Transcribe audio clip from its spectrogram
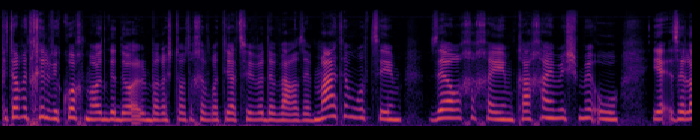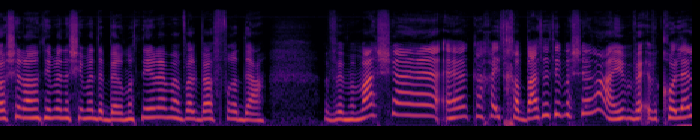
פתאום התחיל ויכוח מאוד גדול ברשתות החברתיות סביב הדבר הזה. מה אתם רוצים? זה אורח החיים, ככה הם ישמעו. זה לא שלא נותנים לנשים לדבר, נותנים להם אבל בהפרדה. וממש אה, אה ככה התחבטתי בשאלה, ו- וכולל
